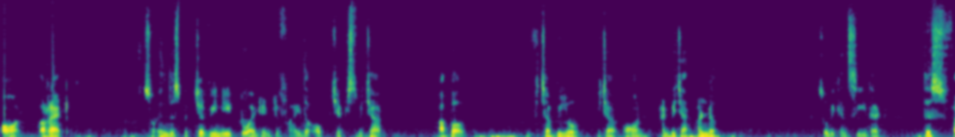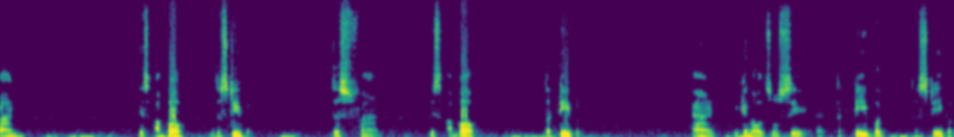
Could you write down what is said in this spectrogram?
Or a rat. So in this picture we need to identify the objects which are above which are below which are on and which are under so we can see that this fan is above this table this fan is above the table. And we can also say that the table this table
